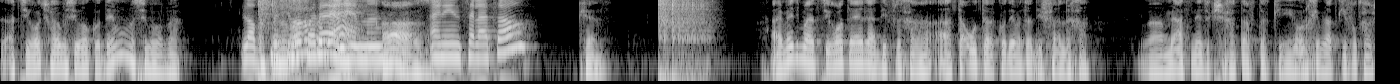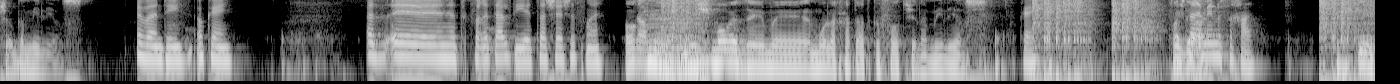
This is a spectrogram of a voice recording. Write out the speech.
העצירות שלך היו בסיבוב הקודם או בסיבוב הבא? לא, בסיבוב הקודם. אה, אז אני אנסה לעצור? כן. האמת, עם העצירות האלה עדיף לך, הטעות הקודמת עדיפה לך. עם המעט נזק שחטפת, כי הולכים להתקיף אותך עכשיו גם מיליארס. הבנתי, אוקיי. אז אה, את כבר הטלתי, יצא 16. אוקיי, אז אני אשמור את זה עם, אה, מול אחת ההתקפות של המיליארס. אוקיי. יש. להם מינוס אחד. החטיא.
